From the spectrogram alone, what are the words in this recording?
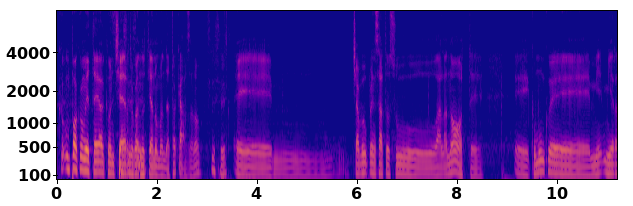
co- un po' come te al concerto sì, quando sì. ti hanno mandato a casa, no? Sì, sì. E, mm, ci avevo pensato su alla notte e comunque mi, mi era,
